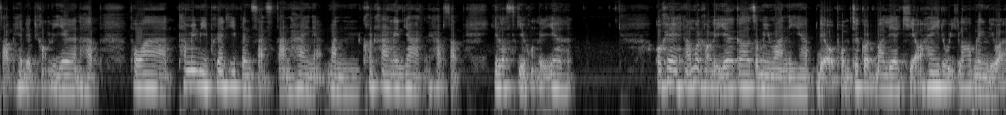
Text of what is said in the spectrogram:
ซับเฮดเด็ดของเลเยอร์นะครับ เพราะว่าถ้าไม่มีเพื่อนที่เป็นสายสตาร์ให้เนี่ยมันค่อนข้างเล่นยากนะครับสับฮีโรสกิลของเลเยอร์โอเค ทั้งหมดของเลเยอร์ก็จะมีวันนี้ครับ เดี๋ยวผมจะกดบาเรียเขียวให้ดูอีกรอบหนึ่งดีกว่า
